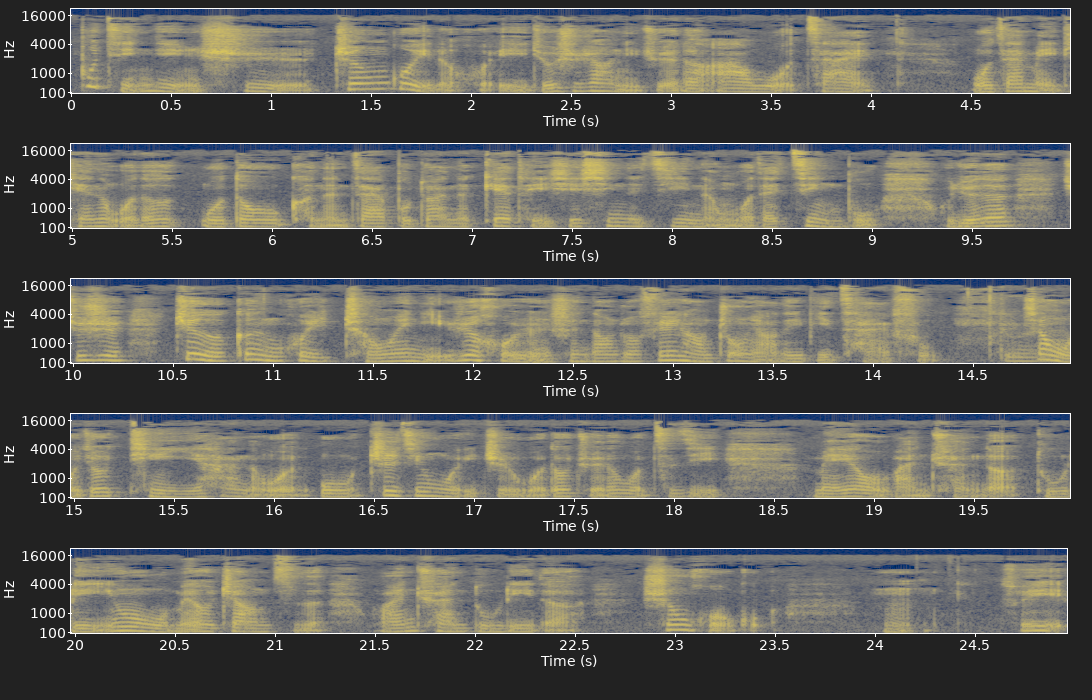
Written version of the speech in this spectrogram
不仅仅是珍贵的回忆，就是让你觉得啊，我在。我在每天，我都我都可能在不断的 get 一些新的技能，我在进步。我觉得就是这个更会成为你日后人生当中非常重要的一笔财富。像我就挺遗憾的，我我至今为止我都觉得我自己没有完全的独立，因为我没有这样子完全独立的生活过。嗯，所以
